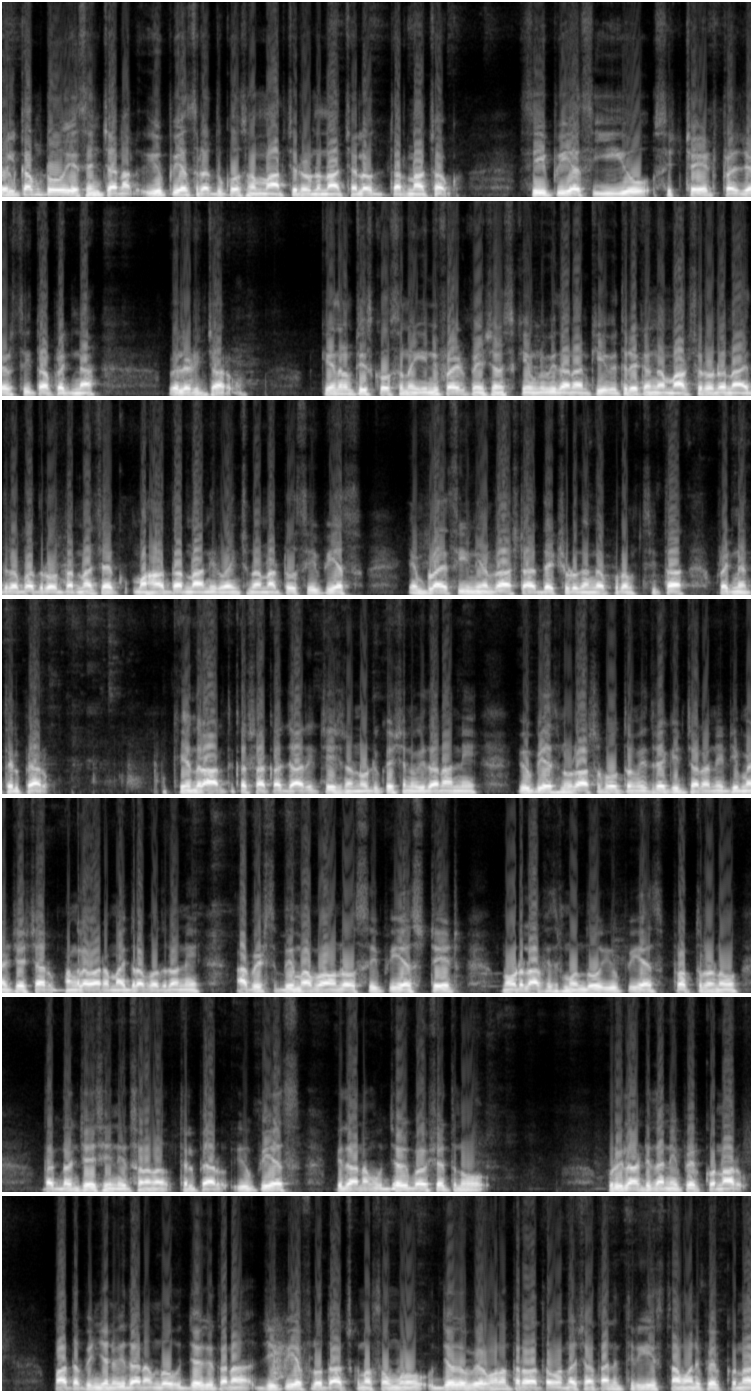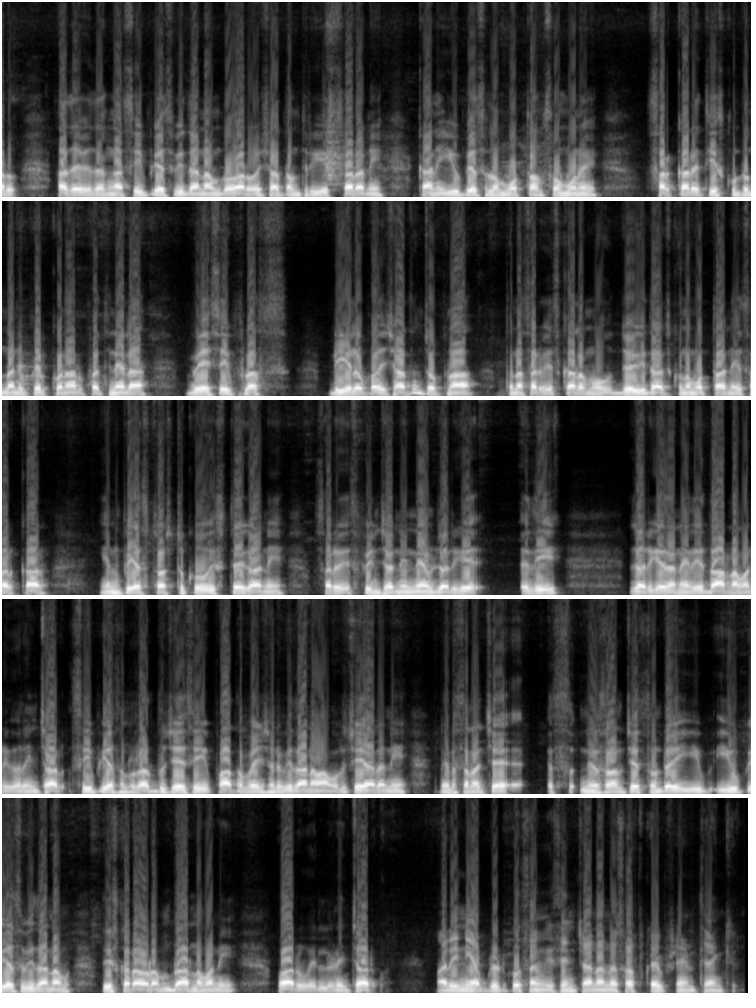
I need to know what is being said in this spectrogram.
Welcome to SN channel. UPS రద్దు కోసం మార్చి రెండున చలో Dharna Chowk. CPS EU state president Sita Pragna వెల్లడించారు. కేంద్రం తీసుకొస్తున్న యూనిఫైడ్ పెన్షన్ స్కీమ్ విధానానికి వ్యతిరేకంగా మార్చి రెండున హైదరాబాద్లో ధర్నా చౌక్ మహాధర్నా నిర్వహించనున్నట్టు సిపిఎస్ ఎంప్లాయీస్ యూనియన్ రాష్ట్ర అధ్యక్షుడు గంగాపురం సీతా ప్రజ్ఞ తెలిపారు. కేంద్ర ఆర్థిక శాఖ జారీ చేసిన నోటిఫికేషన్ విధానాన్ని యూపీఎస్ను రాష్ట్ర ప్రభుత్వం వ్యతిరేకించాలని డిమాండ్ చేశారు. మంగళవారం హైదరాబాద్లోని అబిడ్స్ భీమాభవన్లో సిపిఎస్ స్టేట్ నోడల్ ఆఫీసర్ ముందు యూపీఎస్ ప్రతులను దగ్ధం చేసి నిరసన తెలిపారు. యూపీఎస్ విధానం ఉద్యోగి భవిష్యత్తును ఉరిలాంటిదని పేర్కొన్నారు. పాత పింఛను విధానంలో ఉద్యోగి తన జీపీఎఫ్లో దాచుకున్న సొమ్మును ఉద్యోగ విరమణ తర్వాత వంద శాతాన్ని తిరిగి ఇస్తామని పేర్కొన్నారు. అదేవిధంగా సిపిఎస్ విధానంలో అరవై శాతం తిరిగి ఇస్తారని కానీ యూపీఎస్లో మొత్తం సొమ్ముని సర్కారే తీసుకుంటుందని పేర్కొన్నారు. ప్రతి నెల బేసిక్ ప్లస్ డిఏలో పది శాతం చొప్పున తన సర్వీస్ కాలంలో ఉద్యోగి దాచుకున్న మొత్తాన్ని సర్కార్ ఎన్పిఎస్ ట్రస్ట్కు ఇస్తే కానీ సర్వీస్ పింఛన్ నిర్ణయం జరిగేది జరిగేదనేది దారుణమని వివరించారు. సిపిఎస్ను రద్దు చేసి పాత పెన్షన్ విధానం అమలు చేయాలని నిరసన చే నిరసన చేస్తుంటే ఈ యూపీఎస్ విధానం తీసుకురావడం దారుణమని వారు వెల్లడించారు. మరిన్ని అప్డేట్ కోసం విసెన్ ఛానల్ను సబ్స్క్రైబ్ చేయండి. Thank you.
